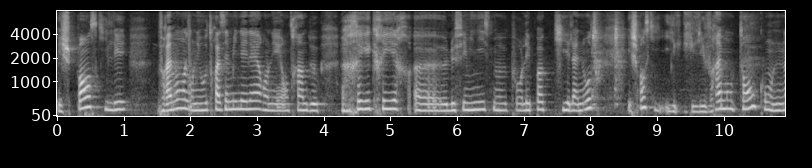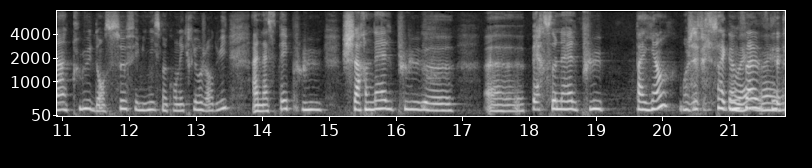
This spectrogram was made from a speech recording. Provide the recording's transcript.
Et je pense qu'il est Vraiment, on est au troisième millénaire, on est en train de réécrire euh, le féminisme pour l'époque qui est la nôtre. Et je pense qu'il est vraiment temps qu'on inclue dans ce féminisme qu'on écrit aujourd'hui un aspect plus charnel, plus euh, euh, personnel, plus païen. Moi, j'appelle ça comme Ouais, ça parce ouais. que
